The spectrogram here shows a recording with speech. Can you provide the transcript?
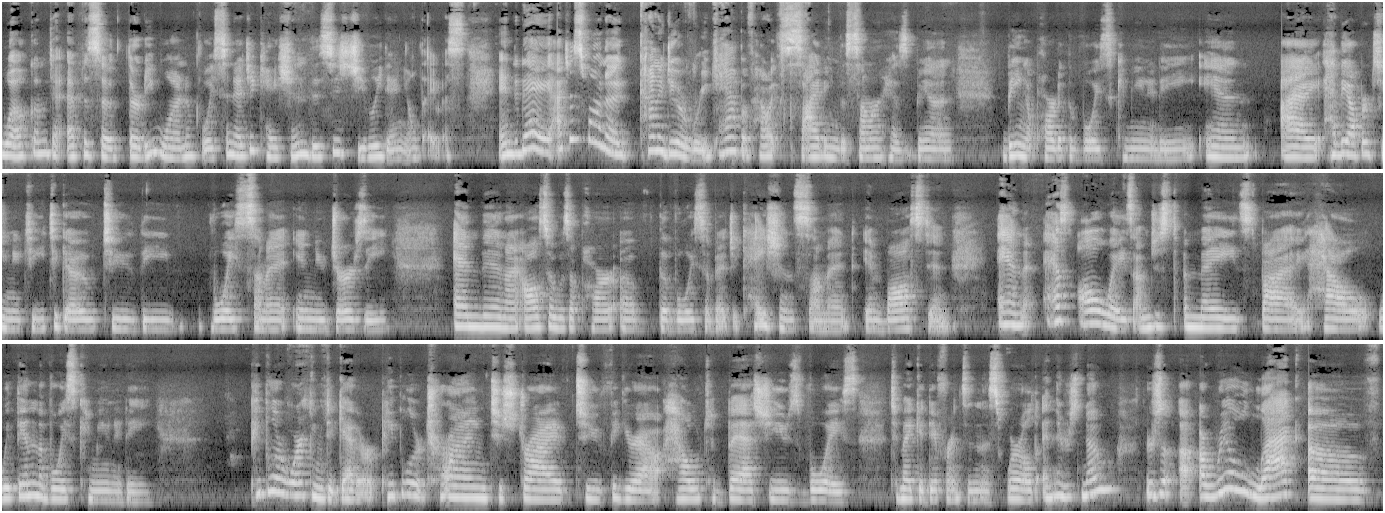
Welcome to episode 31 of Voice in Education. This is Julie Daniel Davis. And today I just want to kind of do a recap of how exciting the summer has been being a part of the voice community. And I had the opportunity to go to the Voice Summit in New Jersey. And then I also was a part of the Voice of Education Summit in Boston. And as always, I'm just amazed by how within the voice community, people are working together. People are trying to strive to figure out how to best use voice to make a difference in this world. And there's no, there's a, a real lack of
